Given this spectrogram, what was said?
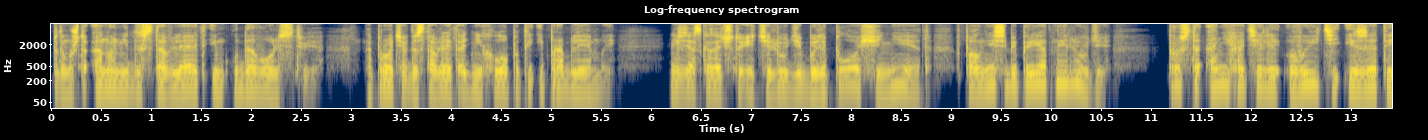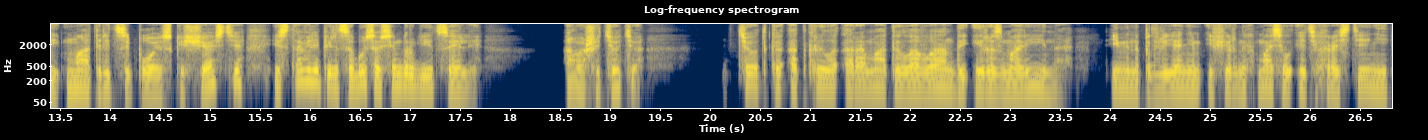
потому что оно не доставляет им удовольствия. Напротив, доставляет одни хлопоты и проблемы. Нельзя сказать, что эти люди были плохи, нет, вполне себе приятные люди — Просто они хотели выйти из этой матрицы поиска счастья и ставили перед собой совсем другие цели. А ваша тетя? Тетка открыла ароматы лаванды и розмарина. Именно под влиянием эфирных масел этих растений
